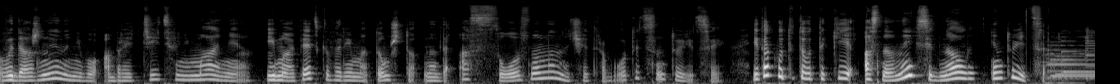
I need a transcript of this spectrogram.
Вы должны на него обратить внимание. И мы опять говорим о том, что надо осознанно начать работать с интуицией. Итак, вот это вот такие основные сигналы интуиции.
